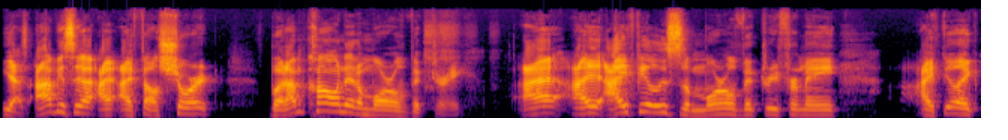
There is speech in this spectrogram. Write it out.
yes, obviously I, I fell short, but I'm calling it a moral victory. I, I I feel this is a moral victory for me. I feel like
